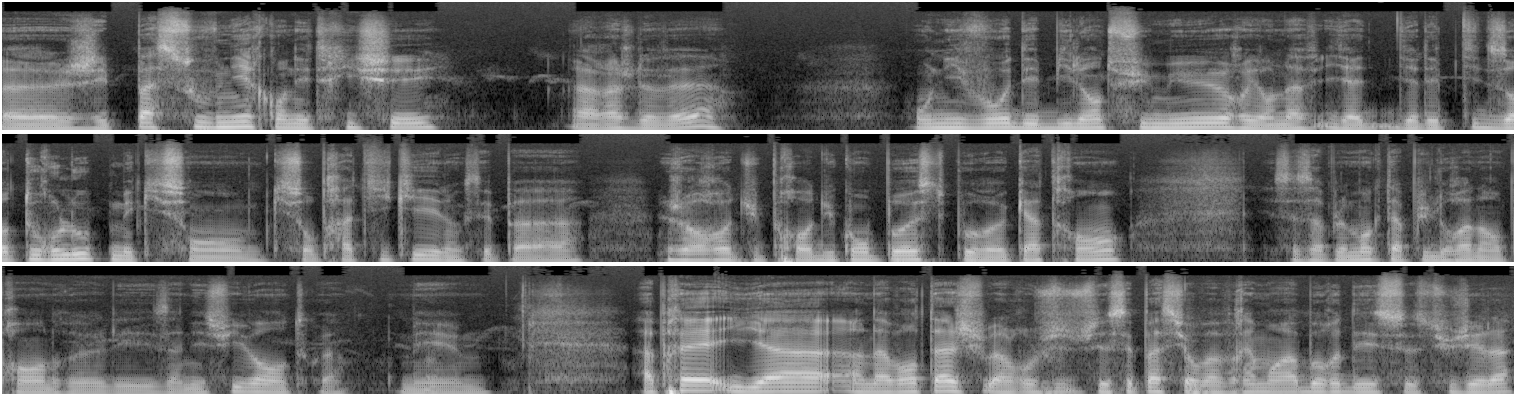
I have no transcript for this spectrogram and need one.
Euh, J'ai pas souvenir qu'on ait triché à Rage de Verre. Au niveau des bilans de fumure, il y, a, a, il y a des petites entourloupes, mais qui sont, qui sont pratiquées. Donc, c'est pas genre tu prends du compost pour 4 ans. C'est simplement que tu n'as plus le droit d'en prendre euh, les années suivantes. Quoi. Mais. euh, après, il y a un avantage. Alors, je ne sais pas si on va vraiment aborder ce sujet-là,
